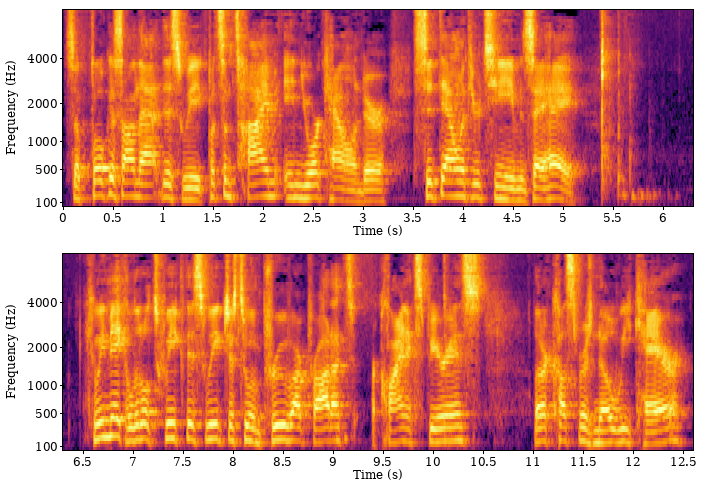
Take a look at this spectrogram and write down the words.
So focus on that this week. Put some time in your calendar. Sit down with your team and say, hey, can we make a little tweak this week just to improve our product, our client experience? Let our customers know we care,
